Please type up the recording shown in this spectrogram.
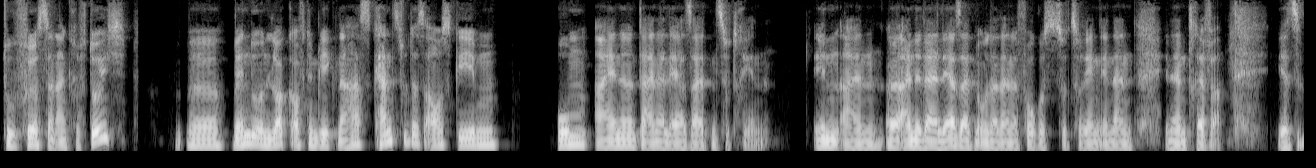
Du führst deinen Angriff durch. Äh, wenn du einen Lock auf dem Gegner hast, kannst du das ausgeben, um eine deiner Leerseiten zu drehen. In ein, äh, eine deiner Leerseiten oder deine Fokus zu drehen in, ein, in einen Treffer. Jetzt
